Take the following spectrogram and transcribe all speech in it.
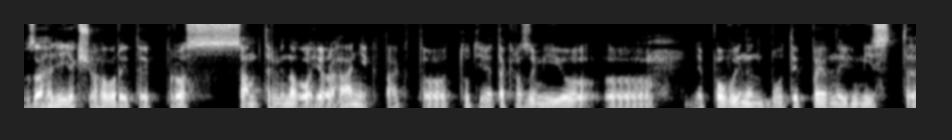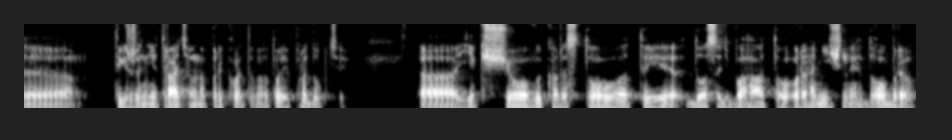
Взагалі, якщо говорити про сам термінологію органік, так, то тут, я так розумію, е, повинен бути певний вміст тих же нітратів, наприклад, в готовій продукції. Якщо використовувати досить багато органічних добрив,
